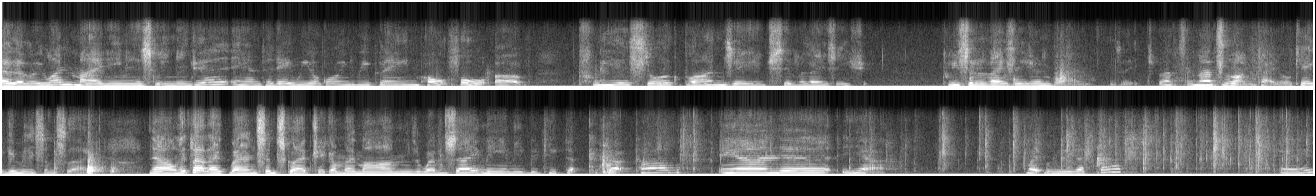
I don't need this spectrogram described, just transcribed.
Hello everyone, my name is Green Ninja, and today we are going to be playing part 4 of Prehistoric Bronze Age Civilization. Pre-Civilization Bronze Age. That's, that's a long title, okay? Give me some slack. Now, hit that like button, subscribe, check out my mom's website, miniandmeboutique.com, and, uh, yeah. Might we left off. Okay.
